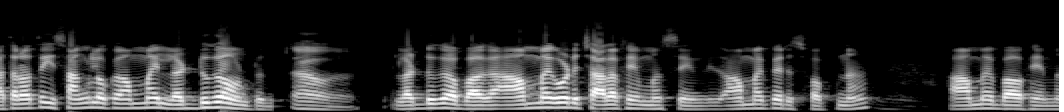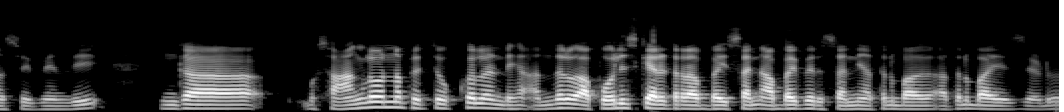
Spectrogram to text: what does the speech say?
ఆ తర్వాత ఈ సాంగ్లో ఒక అమ్మాయి లడ్డుగా ఉంటుంది. అవును. లడ్డుగా బాగా ఆ అమ్మాయి కూడా చాలా ఫేమస్ అయింది. ఆ అమ్మాయి పేరు స్వప్న. ఆ అమ్మాయి బాగా ఫేమస్ అయిపోయింది. ఇంకా సాంగ్లో ఉన్న ప్రతి ఒక్కళ్ళండి అందరూ ఆ పోలీస్ క్యారెక్టర్ అబ్బాయి సన్ని అబ్బాయి పేరు సన్ని అతను బాగా అతను బాగా చేశాడు.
